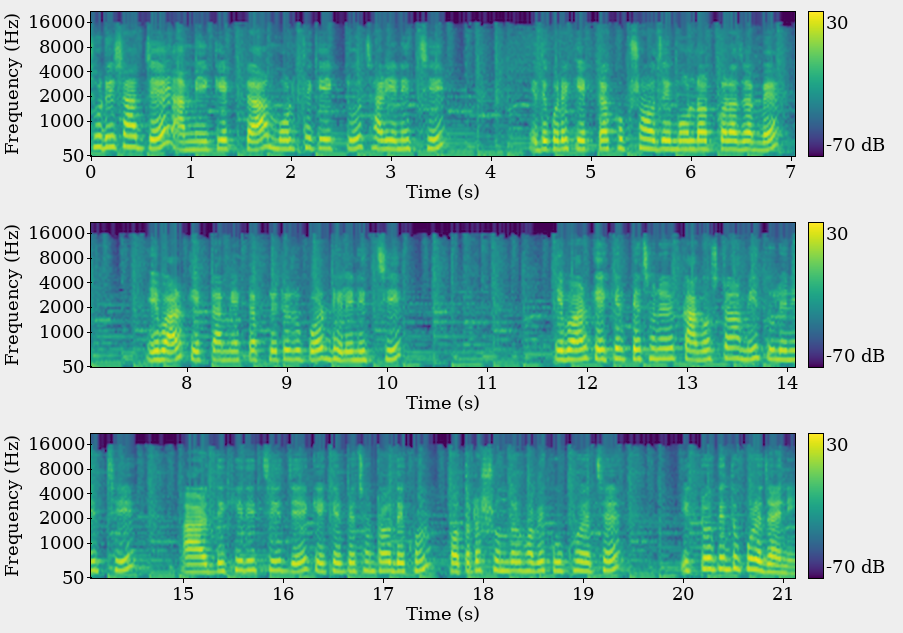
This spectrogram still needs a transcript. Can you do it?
ছুরির সাহায্যে আমি কেকটা মোল্ড থেকে একটু ছাড়িয়ে নিচ্ছি। এতে করে কেকটা খুব সহজে মোল্ড আউট করা যাবে। এবার কেকটা আমি একটা প্লেটের উপর ঢেলে নিচ্ছি। এবার কেকের পেছনের কাগজটা আমি তুলে নিচ্ছি। আর দেখিয়ে দিচ্ছি যে কেকের পেছনটাও দেখুন, কতটা সুন্দরভাবে কুক হয়েছে। একটুও কিন্তু পুড়ে যায়নি।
